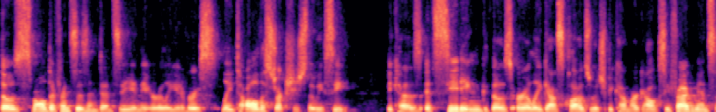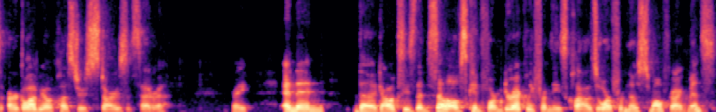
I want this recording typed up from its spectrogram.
those small differences in density in the early universe lead to all the structures that we see because it's seeding those early gas clouds which become our galaxy fragments, our globular clusters, stars, etc. Right? And then the galaxies themselves can form directly from these clouds or from those small fragments.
